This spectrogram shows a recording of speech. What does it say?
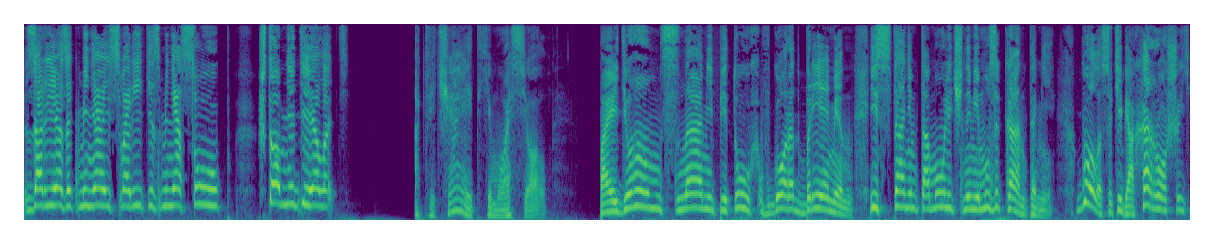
зарезать меня и сварить из меня суп. Что мне делать?» Отвечает ему осел. Пойдем с нами, петух, в город Бремен и станем там уличными музыкантами. Голос у тебя хороший,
